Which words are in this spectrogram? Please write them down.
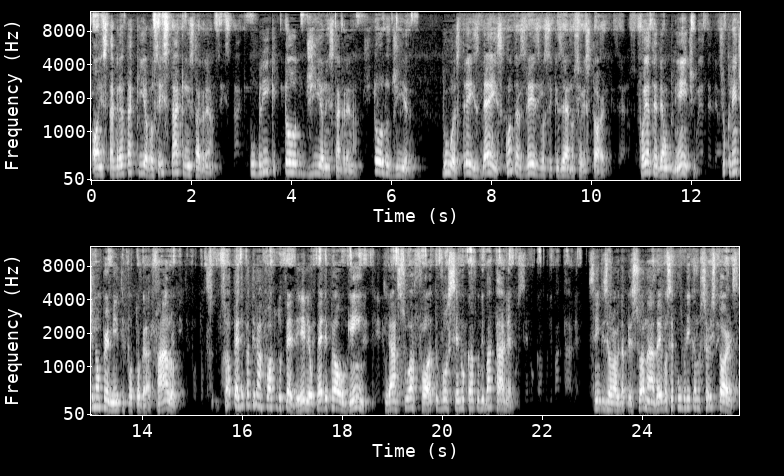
Ó, o Instagram está aqui, ó, você está aqui no Instagram. Publique todo dia no Instagram, todo dia duas, três, dez, quantas vezes você quiser no seu story. Foi atender um cliente, se o cliente não permite fotografá-lo, só pede para tirar foto do pé dele, ou pede para alguém tirar a sua foto, você no campo de batalha. Sem dizer o nome da pessoa, nada. Aí você publica no seu stories.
